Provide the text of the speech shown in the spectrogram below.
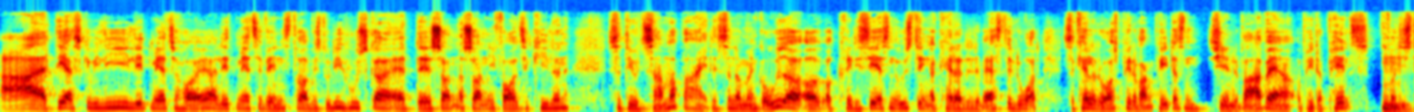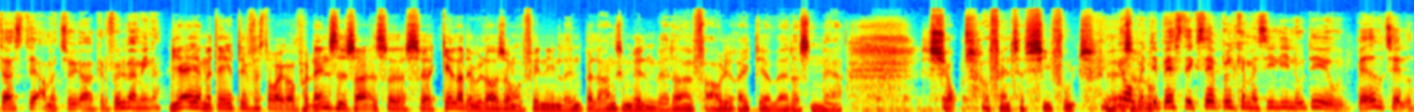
ah, der skal vi lige lidt mere til højre og lidt mere til venstre, og hvis du lige husker, at øh, sådan og sådan i forhold til kilderne, så det er jo et samarbejde, så når man går ud og, og, og kritiserer sådan en udstilling og kalder det det værste lort, så kalder du også Peter Wang Petersen, Jeanette Barberg og Peter Pence for mm. de største amatører. Kan du følge, hvad jeg mener? Ja, ja, men det, det forstår jeg godt. På den anden side, så, så, så gælder det vel også om at finde en eller anden balance mellem, hvad der er fagligt rigtigt, og hvad der sådan er sjovt og fantasifuldt. Jo, altså, men nu... det bedste eksempel, kan man sige lige nu, det er jo badehotellet.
